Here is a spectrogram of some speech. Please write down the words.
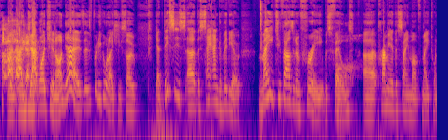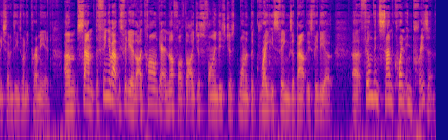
and, okay. and Jack watching on. Yeah, it's, it's, pretty cool actually. So yeah, this is uh, the Saint Anger video. May 2003 it was filmed, oh. uh, premiered the same month, May 2017 is when it premiered. Um, Sam, the thing about this video that I can't get enough of, that I just find is just one of the greatest things about this video, uh, filmed in San Quentin prison.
